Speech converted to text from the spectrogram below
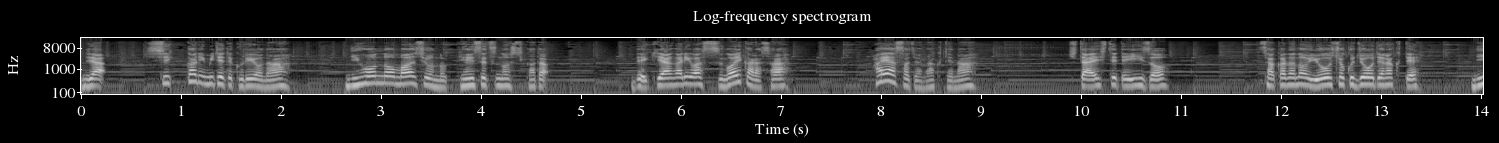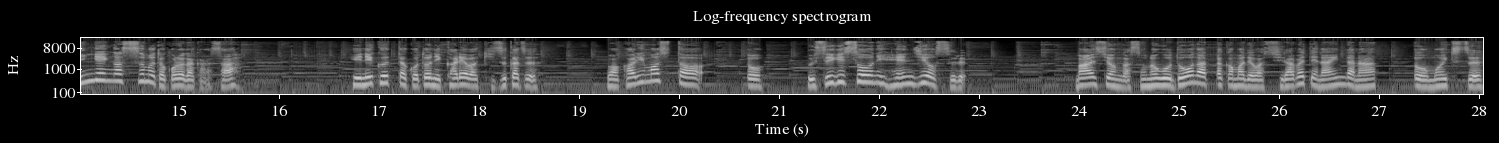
じゃ、しっかり見ててくれよな。日本のマンションの建設の仕方。出来上がりはすごいからさ。速さじゃなくてな。期待してていいぞ。魚の養殖場じゃなくて、人間が住むところだからさ。皮肉ったことに彼は気づかず、わかりました、と不思議そうに返事をする。マンションがその後どうなったかまでは調べてないんだな、と思いつつ、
